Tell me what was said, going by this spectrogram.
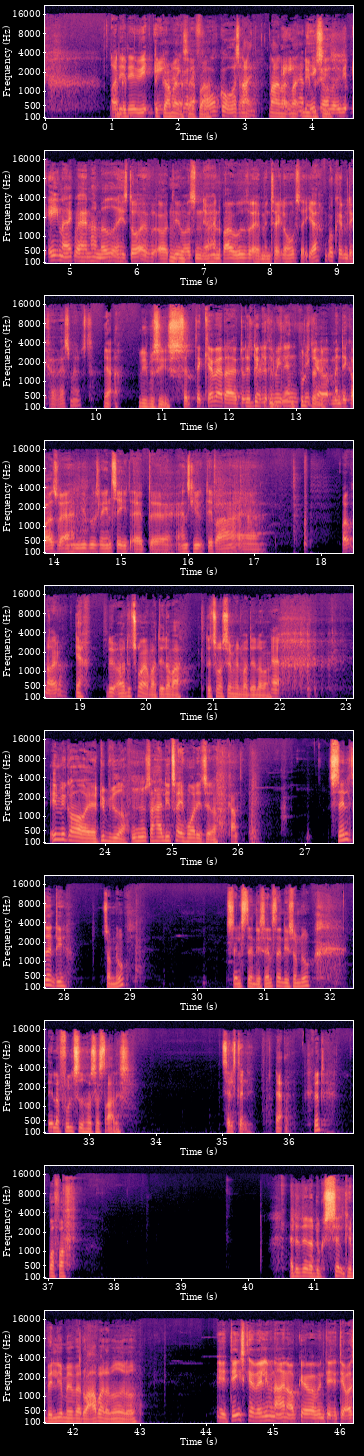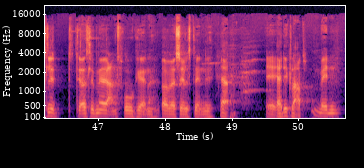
Og det er det, vi det gør man altså ikke, ikke bare. foregår Nej, sammen. nej, nej, nej, det lige ikke, præcis. og vi aner ikke, hvad han har med af historie, og det er jo Mhm. også sådan, ja, han er bare ude af mental årsag. Ja, okay, men det kan være hvad som helst. Ja, lige præcis. Så det kan være, der er dødsfald det- i familien, det kan, men det kan også være, at han lige pludselig indset, at øh, hans liv, det bare er røvnøgler. Det, og det tror jeg var det, der var. Det tror jeg simpelthen var det, der var. Ja. Inden vi går øh, dybt videre, mm-hmm. Mhm. så har jeg lige tre hurtige til dig. Kom. Selvstændig som nu. Selvstændig, selvstændig som nu. Eller fuldtid hos Astralis. Selvstændig. Ja, fedt. Hvorfor? Er det det, der du selv kan vælge med, hvad du arbejder med, eller hvad? Øh, Dels kan jeg vælge min egen opgave, men det, det, er, også lidt, det er også lidt mere angstprovokerende at være selvstændig. Ja. Øh, Ja, det er klart. Men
